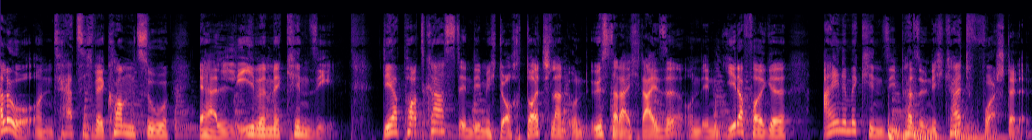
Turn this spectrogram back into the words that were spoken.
Hallo und herzlich willkommen zu Erlebe McKinsey, der Podcast, in dem ich durch Deutschland und Österreich reise und in jeder Folge eine McKinsey-Persönlichkeit vorstelle.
